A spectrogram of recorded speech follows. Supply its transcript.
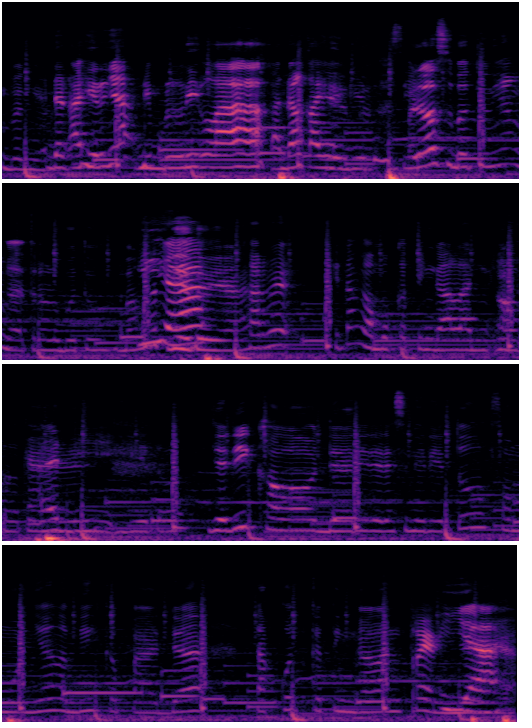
benar dan akhirnya dibeli lah kadang kayak Gitu. gitu sih. padahal sebetulnya nggak terlalu butuh banget Iya. gitu ya karena kita nggak mau ketinggalan itu Oke. tadi gitu jadi kalau dari dede sendiri itu FOMO-nya lebih kepada takut ketinggalan tren gitu Iya. ya.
